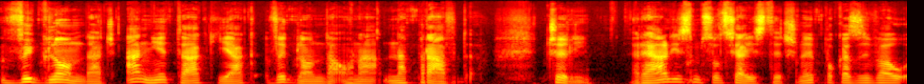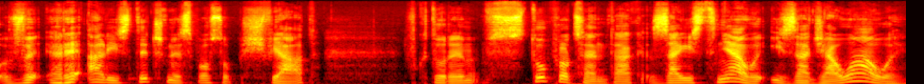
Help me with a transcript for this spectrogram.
wyglądać, a nie tak, jak wygląda ona naprawdę. Czyli realizm socjalistyczny pokazywał w realistyczny sposób świat, w którym w 100% zaistniały i zadziałały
